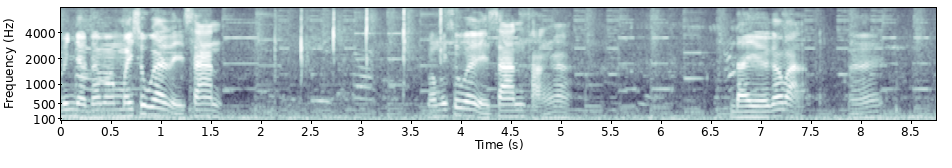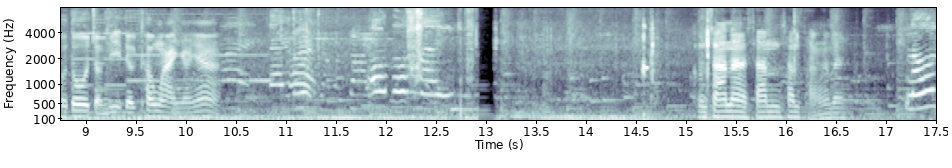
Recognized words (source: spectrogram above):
Minh Nhật đã mang mấy xúc ra để san. Mang mấy xúc ra để san phẳng à. Đầy rồi các bạn Đấy. Ô tô chuẩn bị được thông hành rồi nhá. Con san này, san san phẳng ở đây. Nó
